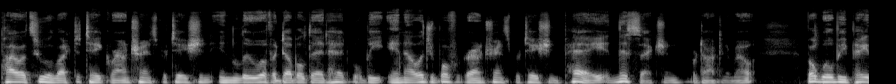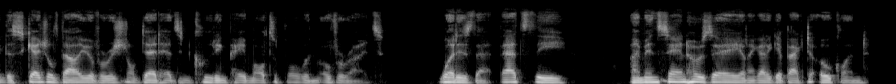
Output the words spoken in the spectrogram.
pilots who elect to take ground transportation in lieu of a double deadhead will be ineligible for ground transportation pay in this section we're talking about but will be paid the scheduled value of original deadheads, including pay multiple and overrides. What is that? That's the I'm in San Jose and I got to get back to Oakland.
